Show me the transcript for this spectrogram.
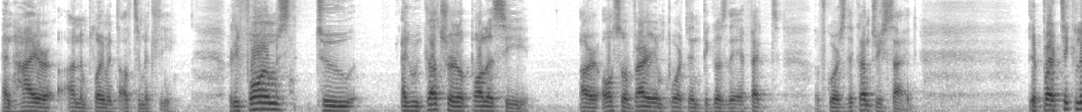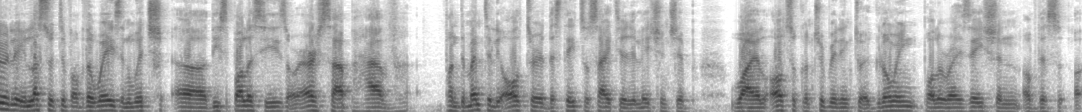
and higher unemployment ultimately. Reforms to agricultural policy are also very important because they affect of course, the countryside. They're particularly illustrative of the ways in which uh, these policies or ERSAP have fundamentally altered the state-society relationship while also contributing to a growing polarization of, this, uh,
